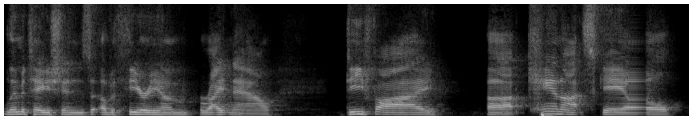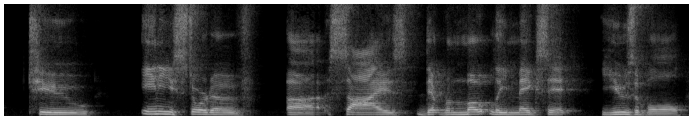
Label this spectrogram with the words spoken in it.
limitations of ethereum right now defi uh, cannot scale to any sort of uh, size that remotely makes it usable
